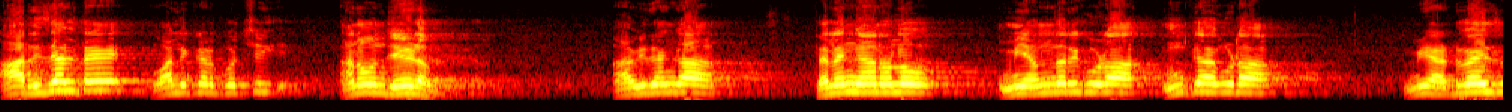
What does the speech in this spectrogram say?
ఆ రిజల్టే వాళ్ళు ఇక్కడికి వచ్చి అనౌన్స్ చేయడం. ఆ విధంగా తెలంగాణలో మీ అందరి కూడా ఇంకా కూడా మీ అడ్వైజ్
